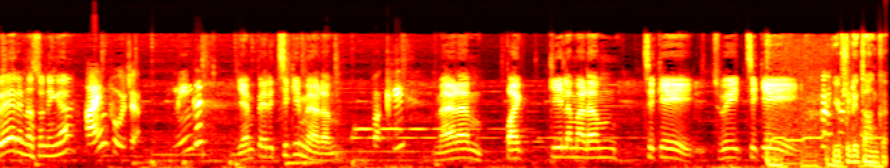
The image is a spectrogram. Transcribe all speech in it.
பேர் என்ன சொன்னீங்க? ஐம் பூஜா. நீங்க? என் பேரு சிக்கி மேடம் பக்கி? மேடம் பக்கீல மேடம் சிக்கி ஸ்வீட் சிக்கி. இப்படி தாங்க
